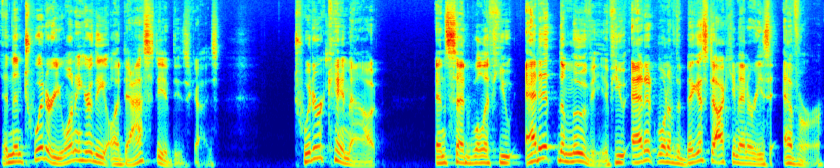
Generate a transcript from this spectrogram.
And then Twitter, you want to hear the audacity of these guys. Twitter came out and said, well, if you edit the movie, if you edit one of the biggest documentaries ever,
